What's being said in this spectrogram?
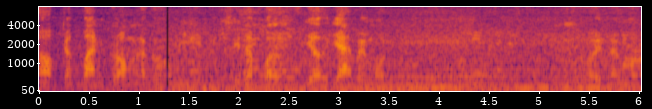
นอกจากบ้านกล่องแล้วก็มีศิลปะเยอะแยะไปหมด สวยไปหมด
